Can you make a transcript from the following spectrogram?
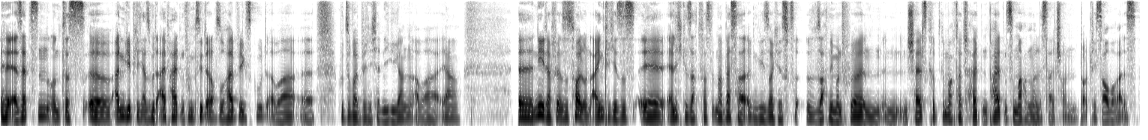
äh, ersetzen und das äh, angeblich, also mit IPython funktioniert auch so halbwegs gut, aber äh, gut, so weit bin ich da nie gegangen, aber ja. Äh, nee, dafür ist es toll und eigentlich ist es äh, ehrlich gesagt fast immer besser, irgendwie solche Sachen, die man früher in, in, in Shell-Skript gemacht hat, halt in Python zu machen, weil es halt schon deutlich sauberer ist.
